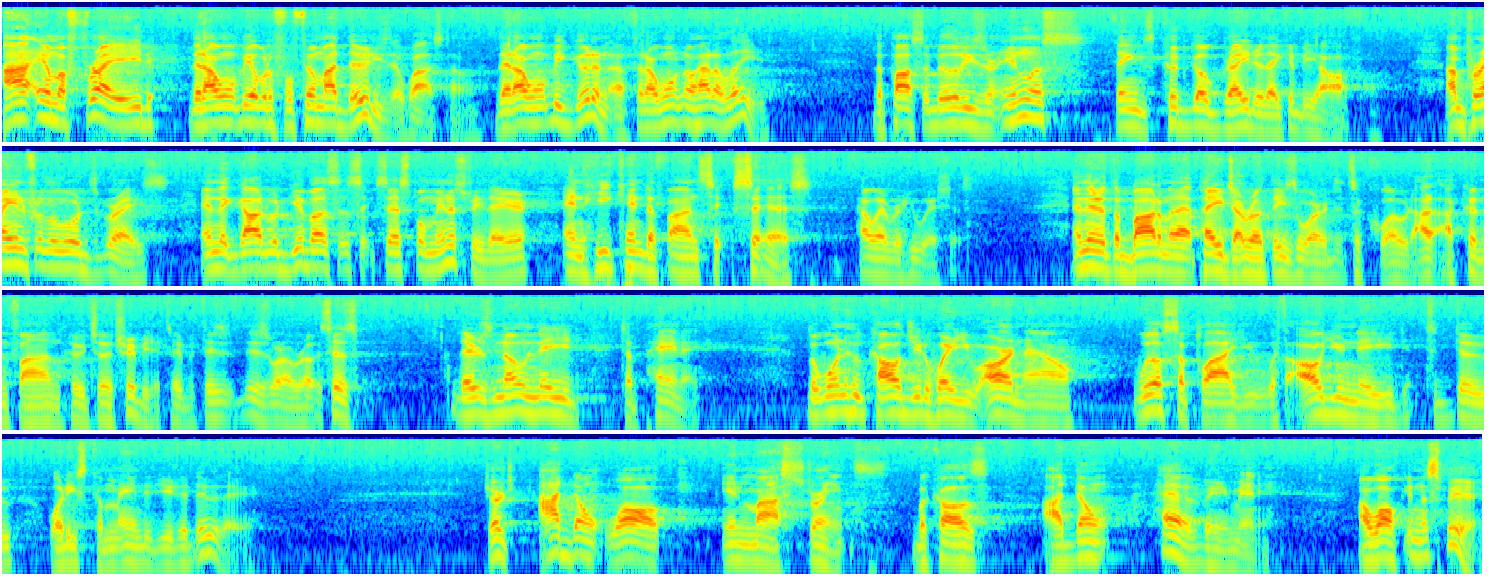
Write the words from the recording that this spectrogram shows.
I am afraid that I won't be able to fulfill my duties at White Stone, that I won't be good enough, that I won't know how to lead. The possibilities are endless. Things could go great or they could be awful. I'm praying for the Lord's grace and that God would give us a successful ministry there, and He can define success however He wishes. And then at the bottom of that page, I wrote these words. It's a quote. I, I couldn't find who to attribute it to, but this, this is what I wrote. It says, there's no need to panic. The one who called you to where you are now will supply you with all you need to do what he's commanded you to do there. Church, I don't walk in my strengths because I don't have very many. I walk in the Spirit.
